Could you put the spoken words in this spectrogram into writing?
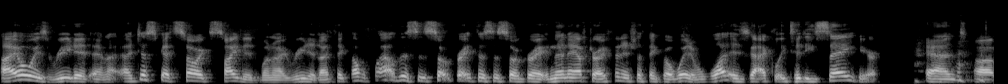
I always read it, and I just get so excited when I read it. I think, oh, wow, this is so great. This is so great. And then after I finish, I think, oh, wait, what exactly did he say here? And uh,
